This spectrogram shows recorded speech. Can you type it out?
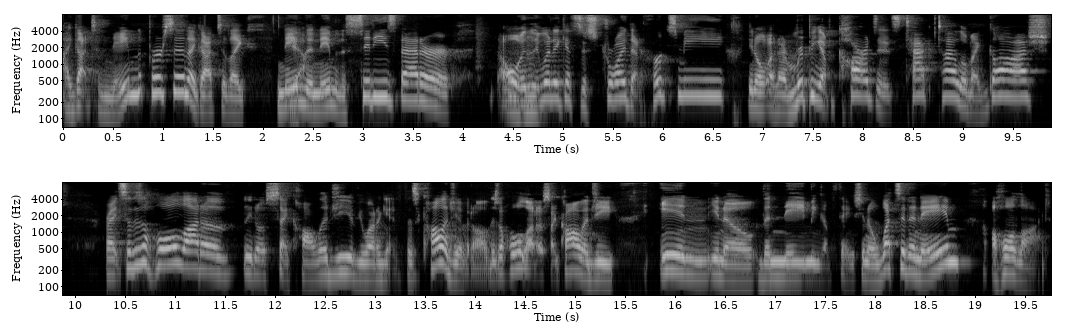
I got to name the person, I got to like name Yeah. the name of the cities that are. Oh, Mhm. and when it gets destroyed, that hurts me. You know, and I'm ripping up cards and it's tactile. Oh my gosh! Right. So there's a whole lot of you know psychology. If you want to get into the psychology of it all, there's a whole lot of psychology in you know the naming of things. You know, what's in a name? A whole lot.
